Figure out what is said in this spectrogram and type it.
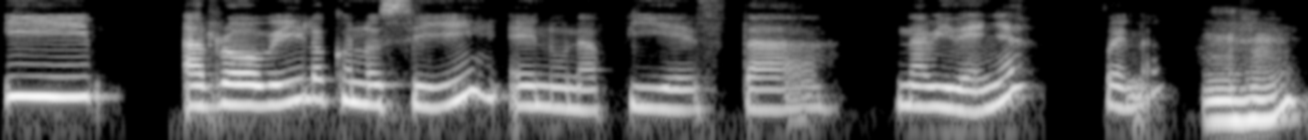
Y a Robbie lo conocí en una fiesta navideña, bueno,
